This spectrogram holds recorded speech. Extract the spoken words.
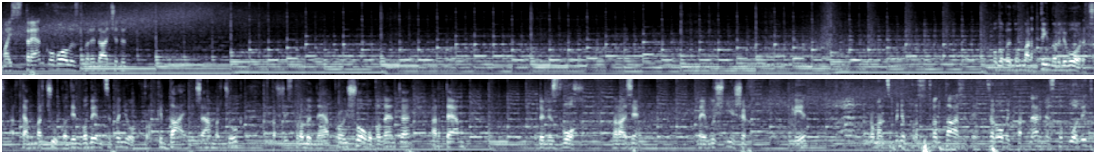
Майстренко гол із передачі. Половину Мартинов ліворуч. Артем Марчук, один в один Цепенюк. Прокидає м'яча Марчук. З першої спроби не пройшов опонента. Артем. Один із двох наразі найвлучніших. І Роман Цепенюк просить вантажити. Це робить партнер, м'яч доходить.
